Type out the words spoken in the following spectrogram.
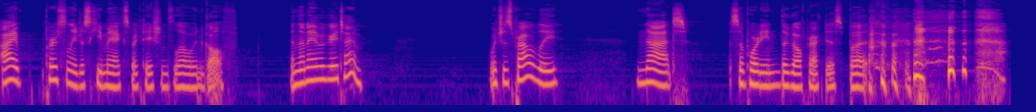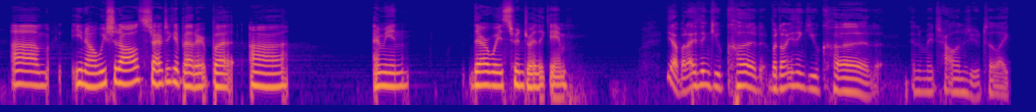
I personally just keep my expectations low in golf. And then I have a great time. Which is probably not supporting the golf practice, but um, you know, we should all strive to get better, but uh I mean, there are ways to enjoy the game. Yeah, but I think you could. But don't you think you could? And it may challenge you to like.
